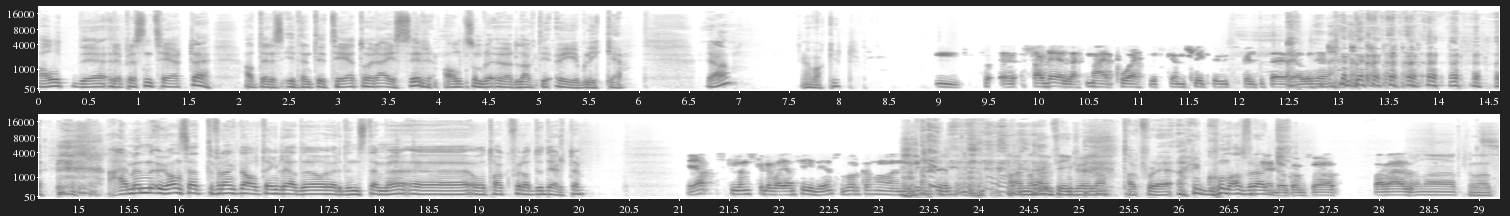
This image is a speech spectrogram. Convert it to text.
alt det representerte, at deres identitet og reiser, alt som ble ødelagt i øyeblikket. Ja, Det er vakkert. Mm. Eh, Særdeles mer poetisk enn slik det utspilte seg i realiteten. Nei, men uansett, Frank, det er alltid en glede å høre din stemme, eh, og takk for at du delte. Ja, skulle ønske det var gjensidig, så folk kan ha en lykke til. Ha en, ha en fin kveld, da. Takk for det. God natt, Frank. dere også. Farvel. God natt. God natt.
